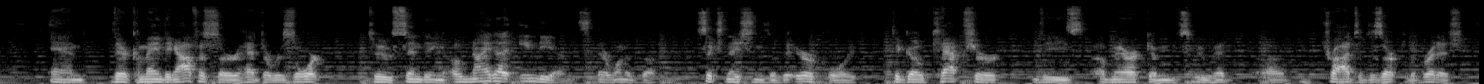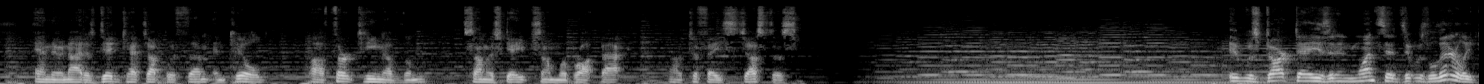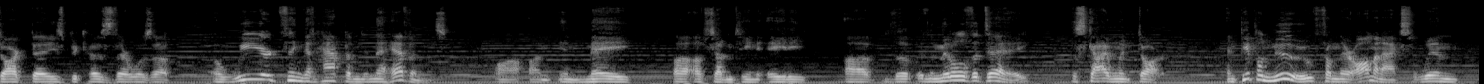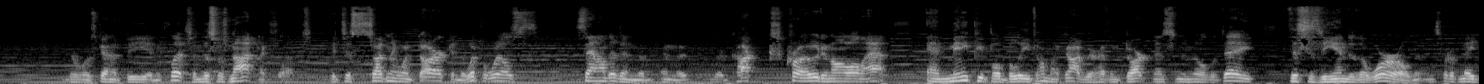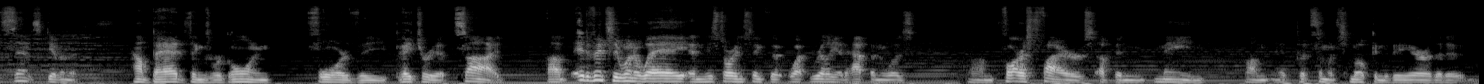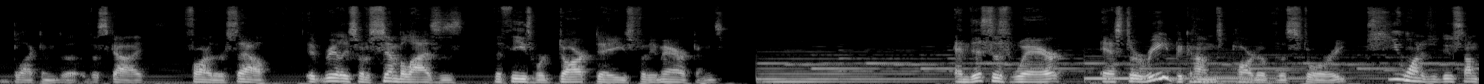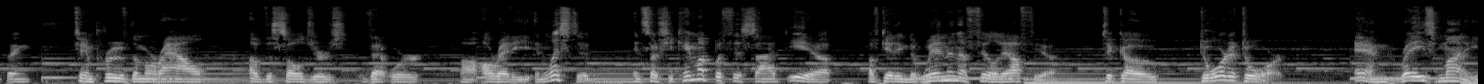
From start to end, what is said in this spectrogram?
And their commanding officer had to resort to sending Oneida Indians, they're one of the Six Nations of the Iroquois, to go capture these Americans who had uh, tried to desert to the British. And the Oneidas did catch up with them and killed uh, 13 of them. Some escaped, some were brought back uh, to face justice. It was dark days, and in one sense, it was literally dark days because there was a, a weird thing that happened in the heavens uh, on, in May uh, of 1780. Uh, the, in the middle of the day, the sky went dark. And people knew from their almanacs when there was going to be an eclipse, and this was not an eclipse. It just suddenly went dark, and the whippoorwills sounded, and the and the, the cocks crowed, and all of that. And many people believed, "Oh my God, we're having darkness in the middle of the day. This is the end of the world." And it sort of made sense given that how bad things were going for the Patriot side. Um, it eventually went away, and historians think that what really had happened was um, forest fires up in Maine um, had put so much smoke into the air that it blackened the, the sky farther south. It really sort of symbolizes that these were dark days for the Americans. And this is where Esther Reed becomes part of the story. She wanted to do something to improve the morale of the soldiers that were uh, already enlisted. And so she came up with this idea of getting the women of Philadelphia to go door to door and raise money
